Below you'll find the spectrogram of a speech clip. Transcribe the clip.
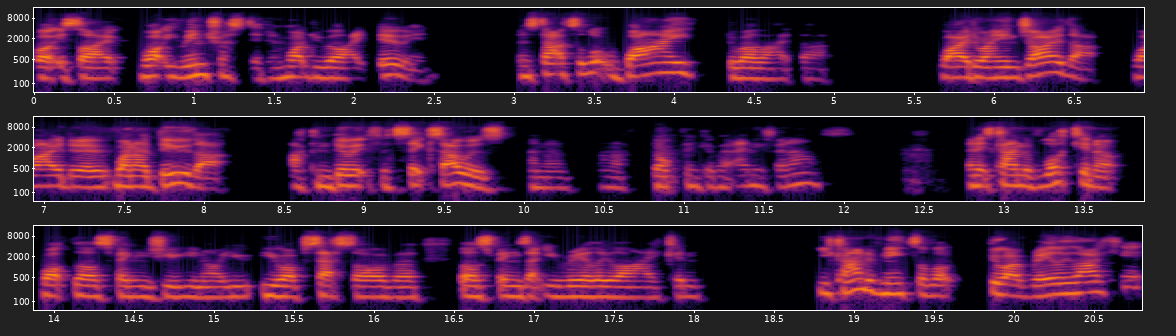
But it's like, what are you interested in? What do you like doing? And start to look, why do I like that? Why do I enjoy that? Why do, when I do that, I can do it for six hours and I, and I don't think about anything else. And it's kind of looking at what those things you, you know, you, you obsess over, those things that you really like. And you kind of need to look do I really like it?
